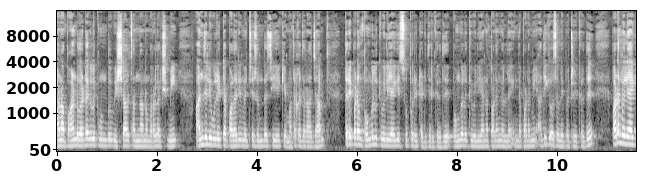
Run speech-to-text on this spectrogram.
ஆனால் பன்னெண்டு வருடங்களுக்கு முன்பு விஷால் சந்தானம் வரலட்சுமி அஞ்சலி உள்ளிட்ட பலரையும் வச்சு சுந்தர்சி இயக்கிய மதகஜ ராஜா திரைப்படம் பொங்கலுக்கு வெளியாகி சூப்பர் ஹிட் அடித்திருக்கிறது. பொங்கலுக்கு வெளியான படங்களில் இந்த படமே அதிக வசூலை பெற்றிருக்கிறது. படம் வெளியாகி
